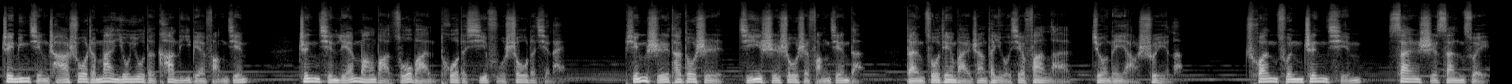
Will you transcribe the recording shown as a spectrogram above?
这名警察说着，慢悠悠地看了一遍房间。真琴连忙把昨晚脱的西服收了起来。平时他都是及时收拾房间的，但昨天晚上他有些犯懒，就那样睡了。川村真琴，三十三岁，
